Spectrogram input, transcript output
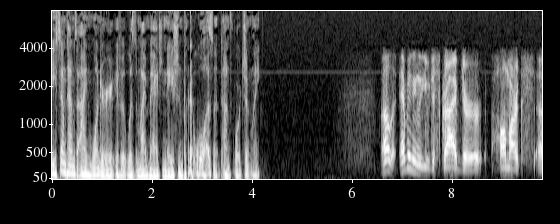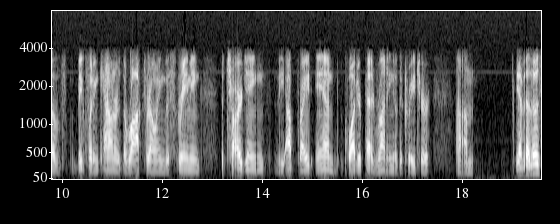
I sometimes I wonder if it was my imagination, but it wasn't, unfortunately. Well, everything that you've described are hallmarks of Bigfoot encounters: the rock throwing, the screaming, the charging, the upright and quadruped running of the creature. Um, yeah, those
